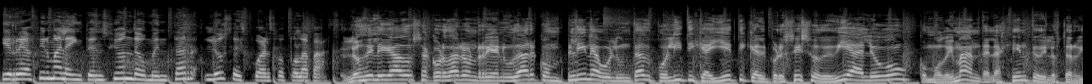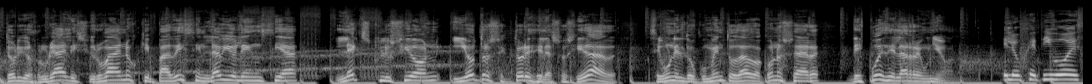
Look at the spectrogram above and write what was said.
y reafirma la intención de aumentar los esfuerzos por la paz. Los delegados acordaron reanudar con plena voluntad política y ética el proceso de diálogo, como demanda la gente de los territorios rurales y urbanos que padecen la violencia, la exclusión y otros sectores de la sociedad, según el documento dado a conocer después de la reunión. El objetivo es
